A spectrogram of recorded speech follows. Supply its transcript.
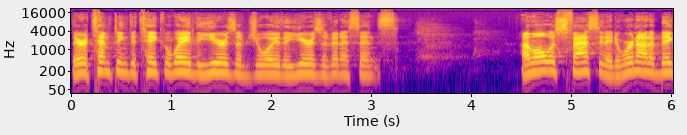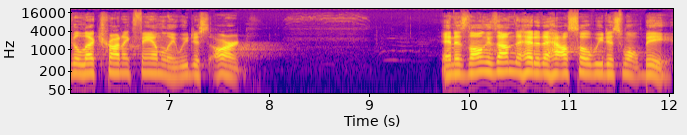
They're attempting to take away the years of joy, the years of innocence. I'm always fascinated. We're not a big electronic family, we just aren't. And as long as I'm the head of the household, we just won't be.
